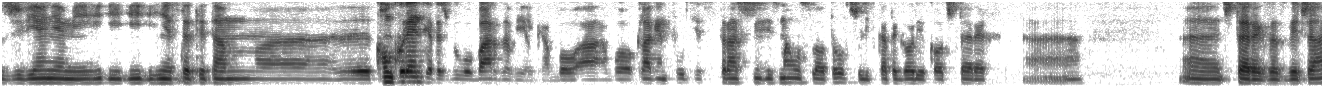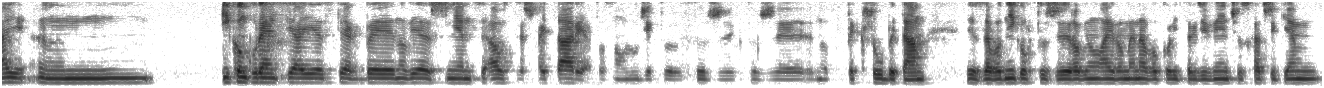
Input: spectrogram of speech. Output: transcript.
z żywieniem i, i, i niestety tam e, konkurencja też była bardzo wielka, bo, a, bo Klagenfurt jest strasznie, jest mało slotów, czyli w kategorii około czterech, e, e, czterech zazwyczaj. Um, i konkurencja jest jakby, no wiesz, Niemcy, Austria, Szwajcaria. To są ludzie, którzy, którzy no, te kluby tam, jest zawodników, którzy robią Ironmana w okolicach dziewięciu z haczykiem,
